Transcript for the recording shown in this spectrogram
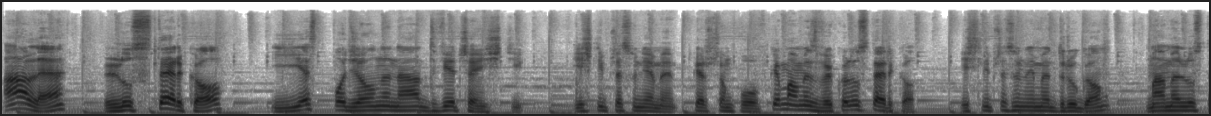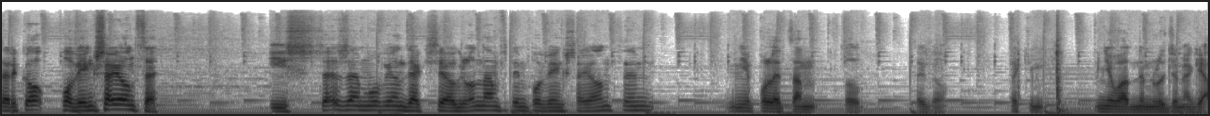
ale lusterko jest podzielone na dwie części. Jeśli przesuniemy pierwszą połówkę, mamy zwykłe lusterko. Jeśli przesuniemy drugą, mamy lusterko powiększające. I szczerze mówiąc, jak się oglądam w tym powiększającym, nie polecam to tego takim nieładnym ludziom jak ja.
